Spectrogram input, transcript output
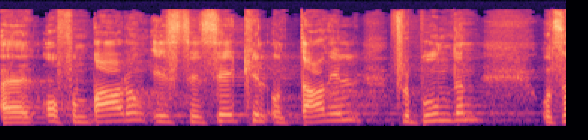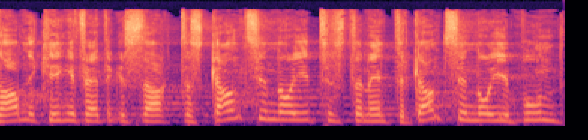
äh, Offenbarung ist Ezekiel und Daniel verbunden. Und so haben die Kirchenväter gesagt, das ganze Neue Testament, der ganze neue Bund,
